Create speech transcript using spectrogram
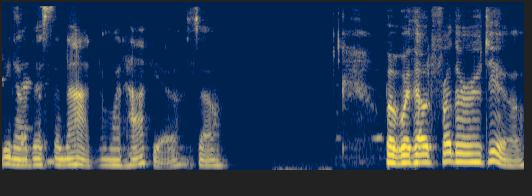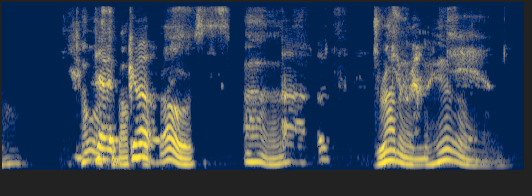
you know Exactly. this and that and what have you. So, but without further ado, tell us about ghosts the ghosts of Of- Drummond Hill.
